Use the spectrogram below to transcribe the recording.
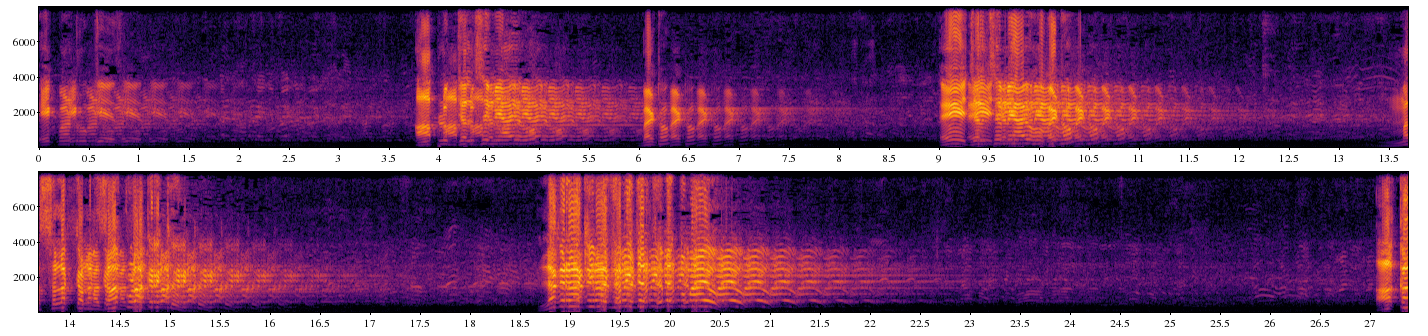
एक मिनट रुकिए आप लोग जलसे में आए हो? बैठो। बैठो। ए जलसे में आए हो? बैठो। मसलक का मज़ाक उड़ा कर हो? लग रहा कि मजहबी जलसे में तुम आए हो? आका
